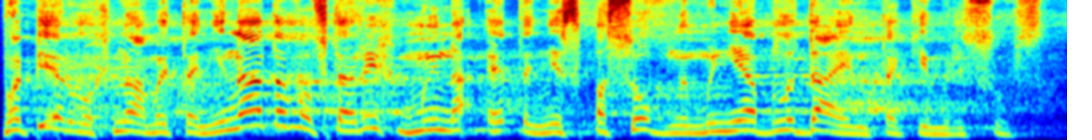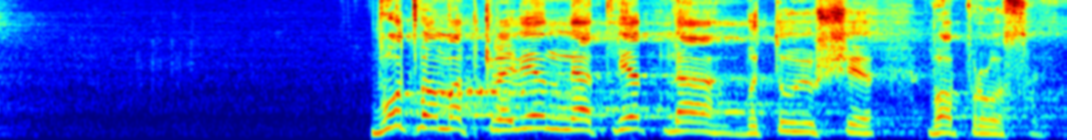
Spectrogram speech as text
Во-первых, нам это не надо, во-вторых, мы на это не способны, мы не обладаем таким ресурсом. Вот вам откровенный ответ на бытующие вопросы –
